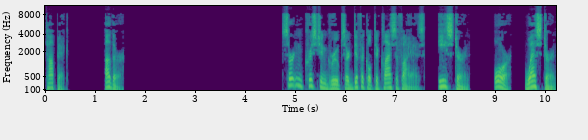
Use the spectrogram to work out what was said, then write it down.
Topic. Other Certain Christian groups are difficult to classify as Eastern or Western.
